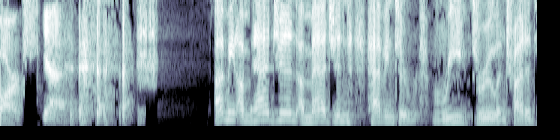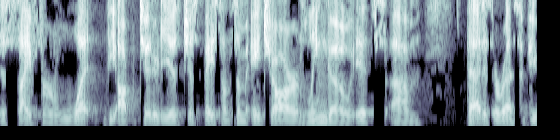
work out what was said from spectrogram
Barf. Yeah. I mean, imagine, imagine having to read through and try to decipher what the opportunity is just based on some HR lingo. It's um, that is a recipe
